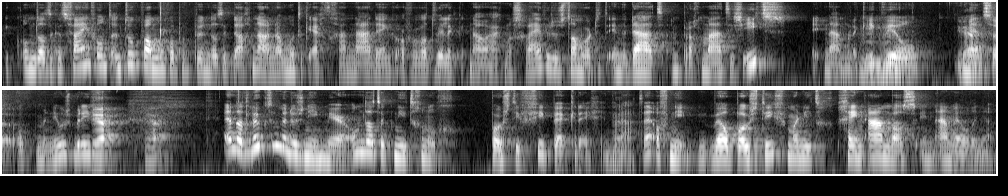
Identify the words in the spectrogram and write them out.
ik, omdat ik het fijn vond. En toen kwam ik op een punt dat ik dacht, nou, nou moet ik echt gaan nadenken over wat wil ik nou eigenlijk nog schrijven. Dus dan wordt het inderdaad een pragmatisch iets. Ik- namelijk, ik Mhm. wil Ja. mensen op mijn nieuwsbrief. Ja. Ja. En dat lukte me dus niet meer, omdat ik niet genoeg positieve feedback kreeg, inderdaad. Hè? Of niet, wel positief, maar niet, geen aanwas in aanmeldingen.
